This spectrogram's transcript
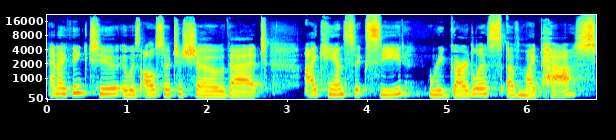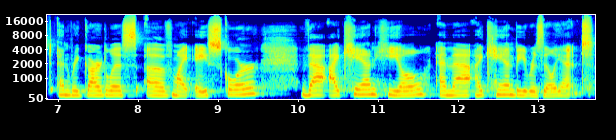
And I think, too, it was also to show that I can succeed regardless of my past and regardless of my ACE score, that I can heal and that I can be resilient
